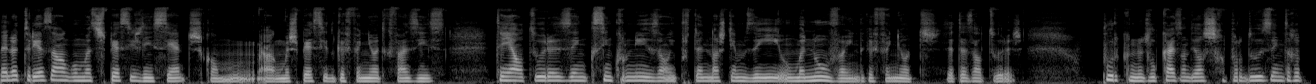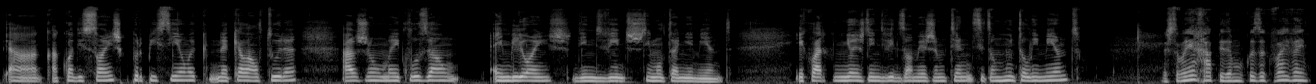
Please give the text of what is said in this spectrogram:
Na natureza há algumas espécies de insetos, como alguma espécie de gafanhoto que faz isso. Tem alturas em que sincronizam e, portanto, nós temos aí uma nuvem de gafanhotos a certas alturas. Porque nos locais onde eles se reproduzem há, há condições que propiciam a que naquela altura haja uma eclosão em milhões de indivíduos simultaneamente. E claro que milhões de indivíduos ao mesmo tempo necessitam muito alimento. Mas também é rápido, é uma coisa que vai e vem.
